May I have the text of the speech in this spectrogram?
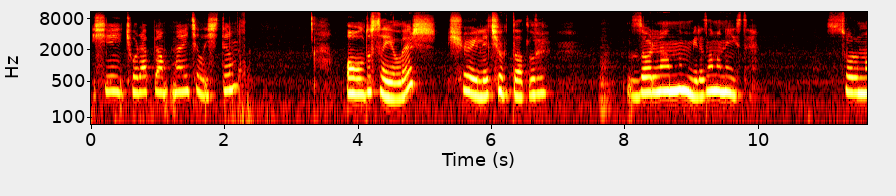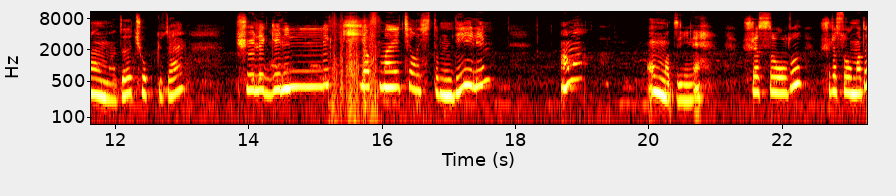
şey çorap yapmaya çalıştım. Oldu sayılır. Şöyle çok tatlı. Zorlandım biraz ama neyse. Sorun olmadı. Çok güzel. Şöyle gelinlik yapmaya çalıştım diyelim. Ama olmadı yine. Şurası oldu. Şurası olmadı.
